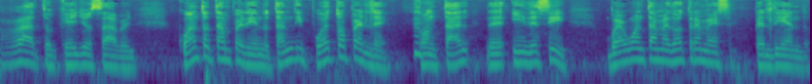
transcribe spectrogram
rato que ellos saben cuánto están perdiendo, están dispuestos a perder con tal de, y decir, voy a aguantarme dos o tres meses perdiendo.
